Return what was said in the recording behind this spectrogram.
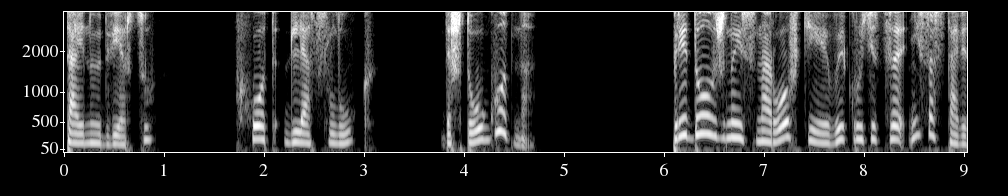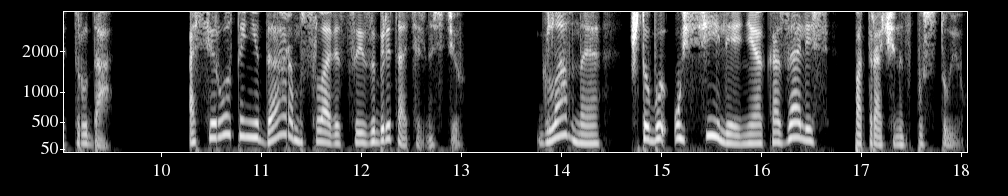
тайную дверцу, вход для слуг, да что угодно. При должной сноровке выкрутиться не составит труда. А сироты недаром славятся изобретательностью. Главное, чтобы усилия не оказались потрачены впустую.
